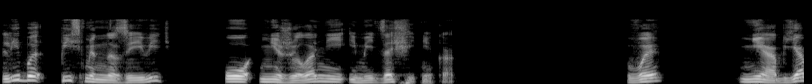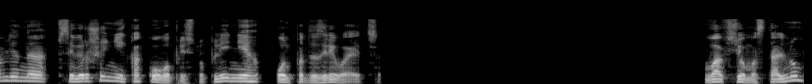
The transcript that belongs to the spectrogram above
либо письменно заявить о нежелании иметь защитника. В. Не объявлено, в совершении какого преступления он подозревается. Во всем остальном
